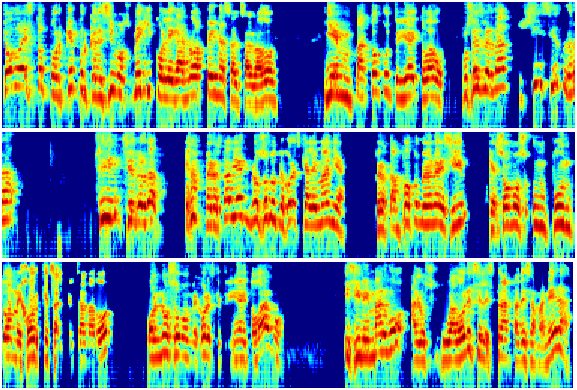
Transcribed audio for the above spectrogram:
todo esto, ¿por qué? Porque decimos, México le ganó apenas al Salvador y empató con Trinidad y Tobago. Pues es verdad, pues sí, sí es verdad. Sí, sí es verdad. Pero está bien, no somos mejores que Alemania, pero tampoco me van a decir que somos un punto mejor que El Salvador o no somos mejores que Trinidad y Tobago. Y sin embargo, a los jugadores se les trata de esa manera.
